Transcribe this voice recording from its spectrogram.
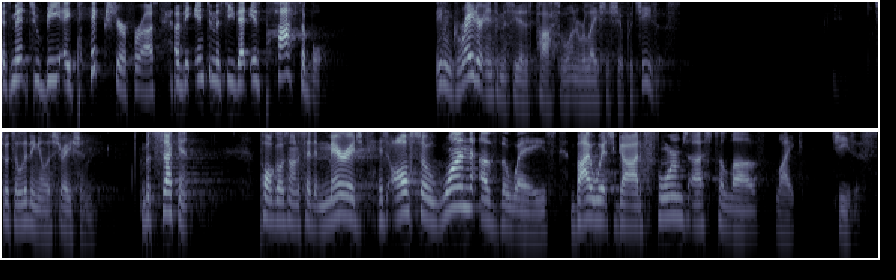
it's meant to be a picture for us of the intimacy that is possible even greater intimacy that is possible in a relationship with Jesus. So it's a living illustration. But second, Paul goes on to say that marriage is also one of the ways by which God forms us to love like Jesus.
